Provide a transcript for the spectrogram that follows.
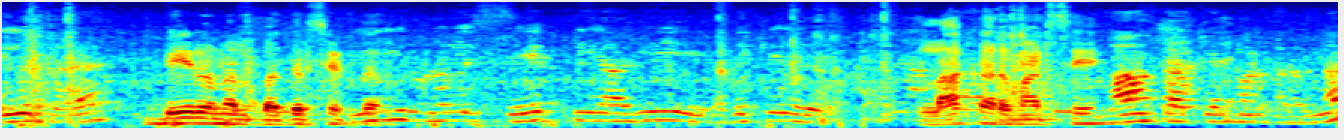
ಎಲ್ಲಿರ್ತಾರೆ? ಬೀರುನಲ್ಲಿ ಭದ್ರಿಸಿಡ್ತಾರೆ ನೀರಿನಲ್ಲಿ ಸೇಫ್ಟಿಯಾಗಿ ಅದಕ್ಕೆ ಲಾಕರ್ ಮಾಡಿಸಿ. ಲಾಕ್ ಹಾಕಿ ಏನ್ ಮಾಡ್ತಾರೆ ಅದನ್ನ?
